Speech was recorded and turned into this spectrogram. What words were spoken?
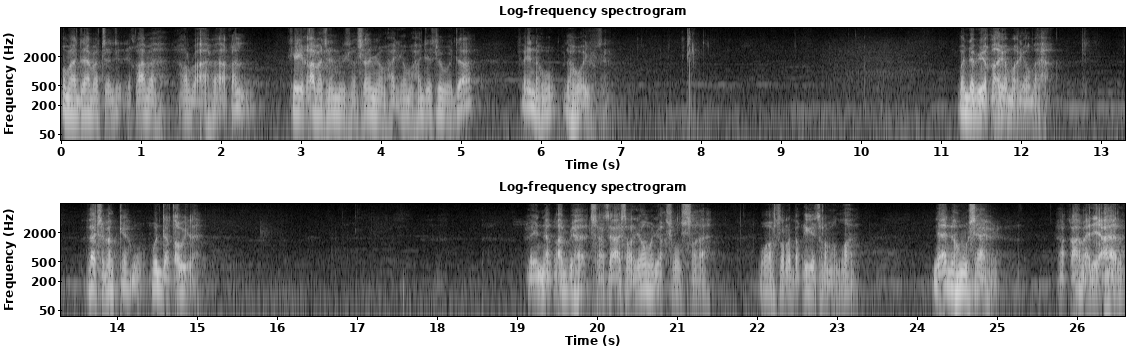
وما دامت الإقامة أربعة فأقل كإقامة النبي صلى الله عليه وسلم يوم حجة الوداع فإنه له أن يفطر. والنبي قال يوم يوم فات مكة مدة طويلة. فإن قام بها تسعة عشر يوما يقصر الصلاة وأفطر بقية رمضان لأنه مسافر. أقام لعارض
